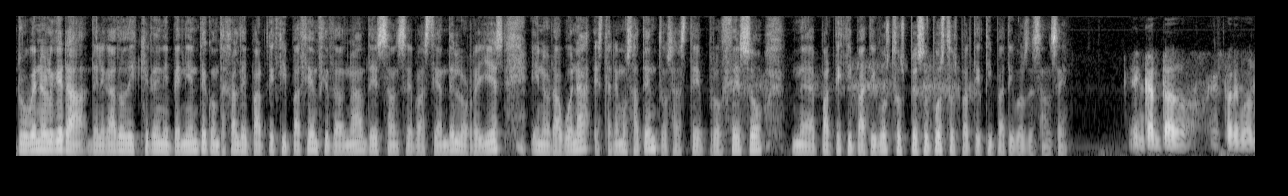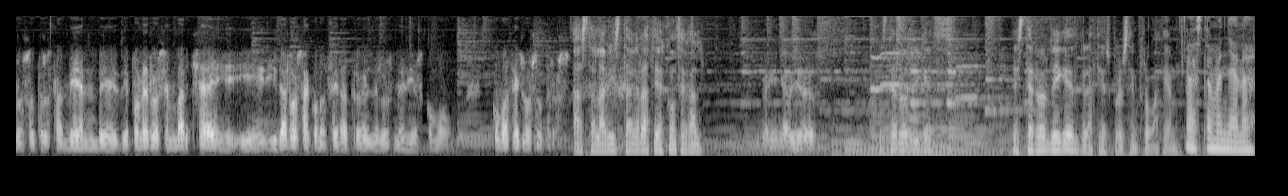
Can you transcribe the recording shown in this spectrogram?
Rubén Olguera, delegado de Izquierda Independiente, concejal de Participación Ciudadana de San Sebastián de los Reyes, enhorabuena, estaremos atentos a este proceso eh, participativos, estos presupuestos participativos de Sanse. Encantado. Estaremos nosotros también de, ponerlos en marcha y, darlos a conocer a través de los medios como, como hacéis vosotros. Hasta la vista. Gracias, concejal. Venga, adiós. Este Rodríguez. Este Rodríguez, gracias por esta información. Hasta mañana.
